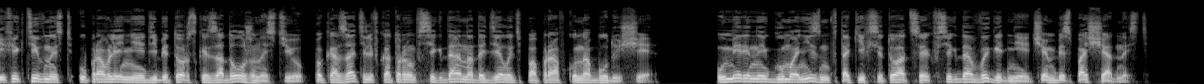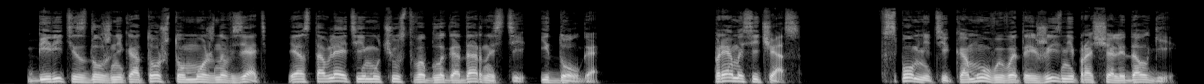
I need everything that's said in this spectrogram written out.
Эффективность управления дебиторской задолженностью – показатель, в котором всегда надо делать поправку на будущее. Умеренный гуманизм в таких ситуациях всегда выгоднее, чем беспощадность. Берите с должника то, что можно взять, и оставляйте ему чувство благодарности и долга. Прямо сейчас. Вспомните, кому вы в этой жизни прощали долги.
